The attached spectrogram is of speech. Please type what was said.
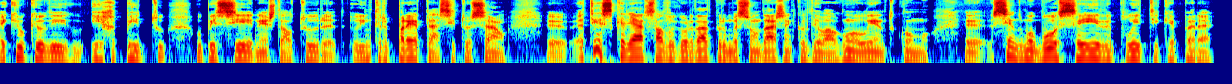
Aquilo que eu digo e repito, o PC, nesta altura, interpreta a situação, eh, até se calhar salvaguardado por uma sondagem que lhe deu algum alento, como eh, sendo uma boa saída política para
